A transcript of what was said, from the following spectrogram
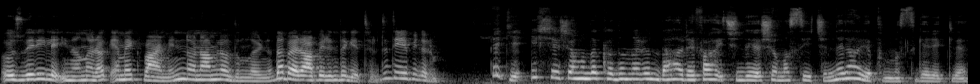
özveriyle inanarak emek vermenin önemli adımlarını da beraberinde getirdi diyebilirim. Peki iş yaşamında kadınların daha refah içinde yaşaması için neler yapılması gerekli?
